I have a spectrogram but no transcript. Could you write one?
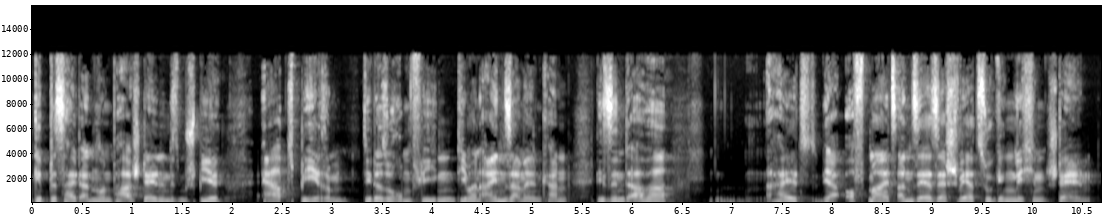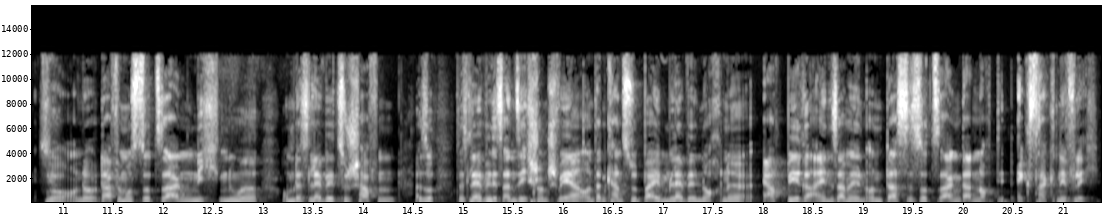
gibt es halt an so ein paar Stellen in diesem Spiel Erdbeeren, die da so rumfliegen, die man einsammeln kann. Die sind aber halt ja oftmals an sehr sehr schwer zugänglichen Stellen. So ja. und dafür musst du sozusagen nicht nur um das Level zu schaffen, also das Level ist an sich schon schwer und dann kannst du beim Level noch eine Erdbeere einsammeln und das ist sozusagen dann noch extra knifflig.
